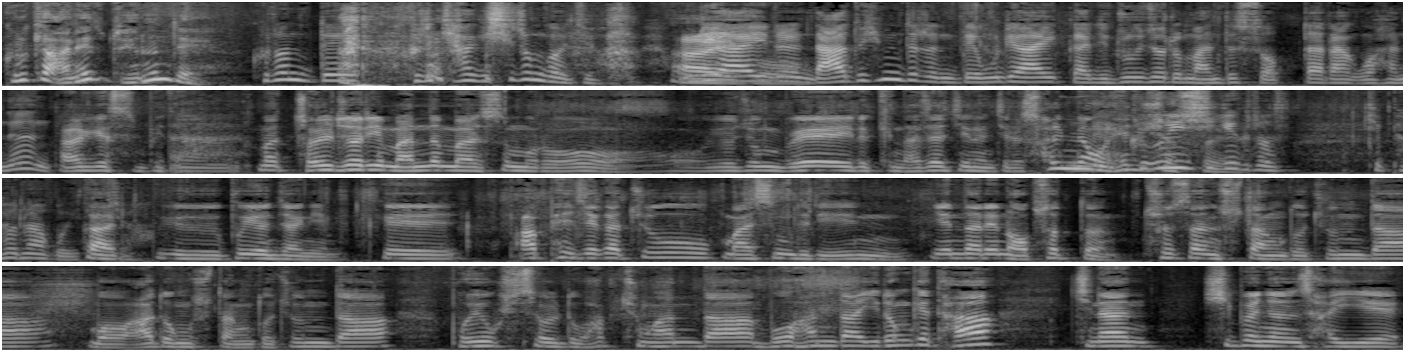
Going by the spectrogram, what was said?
그렇게 안 해도 되는데. 그런데 그렇게 하기 싫은 거죠. 우리 아이고. 아이를 나도 힘들은데 우리 아이까지 루저를 만들 수 없다라고 하는. 알겠습니다. 어. 뭐 절절히 맞는 말씀으로 요즘 왜 이렇게 낮아지는지를 설명을 네, 해주셨어요. 그 의식이 그렇게 변하고 그러니까 있죠. 그 부위원장님, 그 앞에 제가 쭉 말씀드린 옛날에는 없었던 출산 수당도 준다, 뭐 아동 수당도 준다, 보육 시설도 확충한다, 뭐 한다 이런 게 다 지난 10여 년 사이에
